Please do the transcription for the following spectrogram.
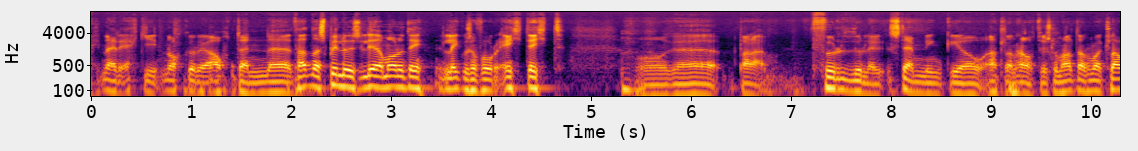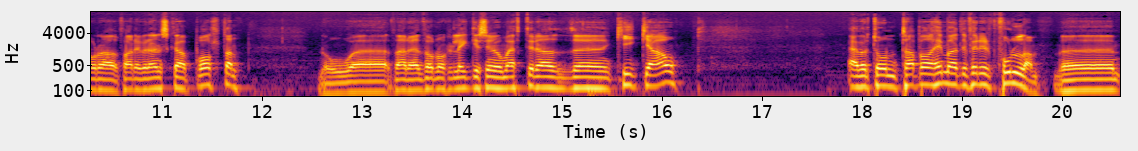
ekki- nær ekki nokkur átt en uh, þarna spiluðu þessi lið á mánudegi leikur sem fór 1-1 og uh, bara furðuleg stemning á allan hátt. Við slum halda hann að klára að fara yfir enska boltan nú uh, það er ennþá nokkri leikir sem við um eftir að uh, kíkja á. Evertón tapaði heimaðalli fyrir Fulham. Uh,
